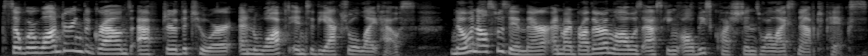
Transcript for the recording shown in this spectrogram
So we're wandering the grounds after the tour and walked into the actual lighthouse. No one else was in there, and my brother in law was asking all these questions while I snapped pics.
